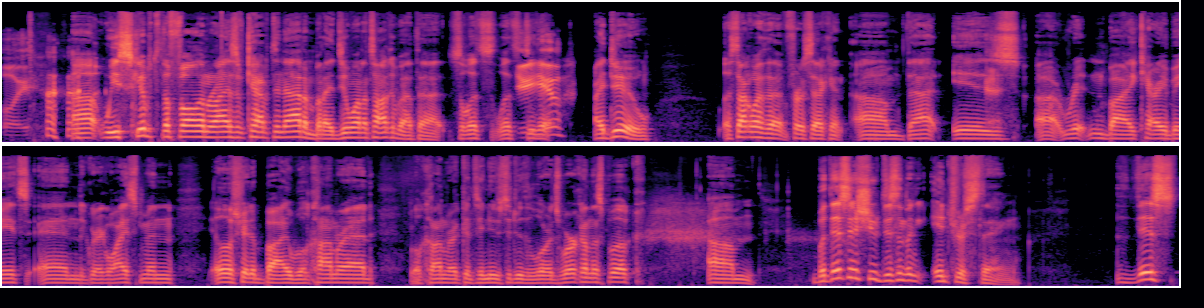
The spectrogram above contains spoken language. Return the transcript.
boy. Uh, we skipped the fall and rise of Captain Atom but I do want to talk about that. So let's let's Do do, that. I do. Let's talk about that for a second. Um, that is uh, written by Cary Bates and Greg Weisman, illustrated by Will Conrad. Will Conrad continues to do the Lord's work on this book. Um, but this issue did something interesting. This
